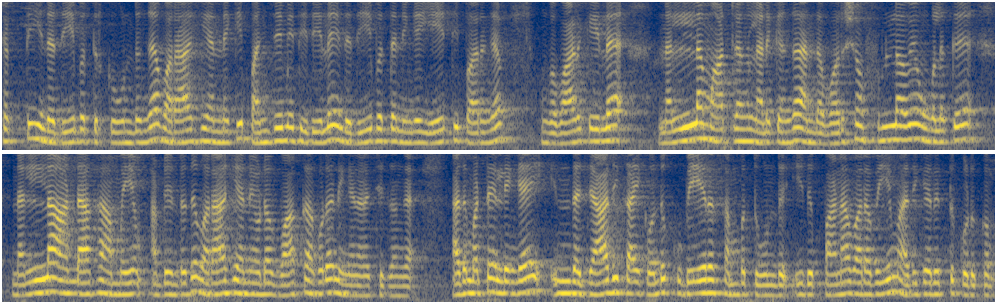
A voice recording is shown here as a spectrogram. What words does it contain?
சக்தி இந்த தீபத்திற்கு உண்டுங்க. வராகி அன்னைக்கு பஞ்சமி திதியில் இந்த தீபத்தை நீங்கள் ஏற்றி பாருங்கள் உங்கள் வாழ்க்கையில் நல்ல மாற்றங்கள் நடக்குங்க. அந்த வருஷம் ஃபுல்லாகவே உங்களுக்கு நல்ல ஆண்டாக அமையும் அப்படின்றது வராகி அன்னையோட வாக்காக கூட நீங்கள் நினச்சிக்கோங்க. அது மட்டும் இல்லைங்க இந்த ஜாதிக்காய்க்கு வந்து குபேர சம்பத்து உண்டு. இது பண வரவையும் அதிகரித்து கொடுக்கும்.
